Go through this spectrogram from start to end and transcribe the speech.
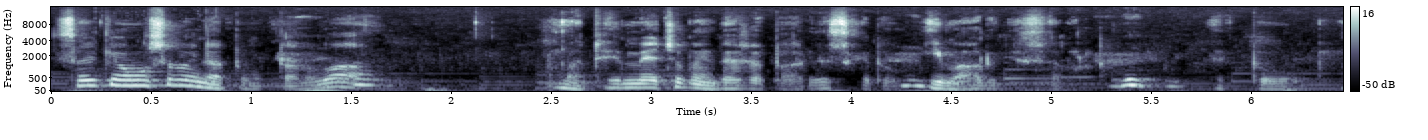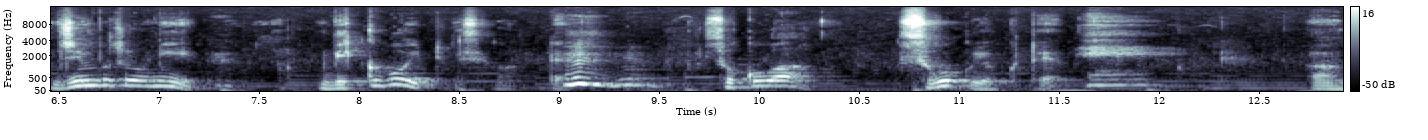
最近面白いなと思ったのは、うん。まあ、店名直に出しちゃうとあれですけど、ん。今あるんですよ。うん。えっと、神保町にビッグボーイって店があって、うんうん。そこはすごく良くて、あの、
